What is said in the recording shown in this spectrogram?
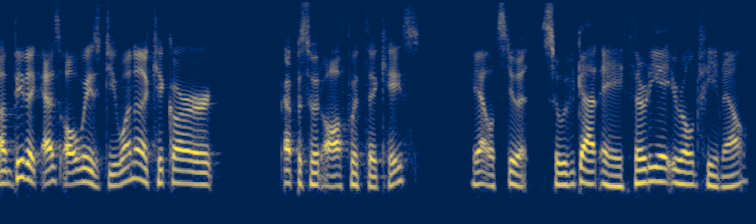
Um, Vivek, as always, do you want to kick our episode off with the case? Yeah, let's do it. So we've got a 38 year old female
